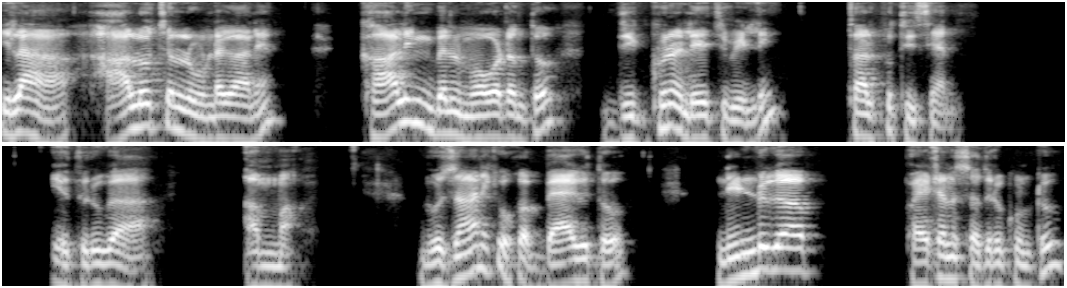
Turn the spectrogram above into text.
ఇలా ఆలోచనలు ఉండగానే కాలింగ్ బెల్ మోగడంతో దిగ్గున లేచి వెళ్ళి తలుపు తీశాను. ఎదురుగా అమ్మ. భుజానికి ఒక బ్యాగుతో నిండుగా బయటను చదురుకుంటూ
